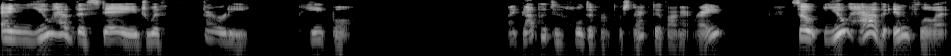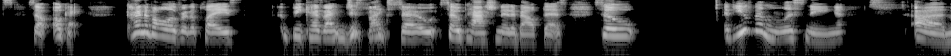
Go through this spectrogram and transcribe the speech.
and you had the stage with 30 people? Like that puts a whole different perspective on it right? So you have influence. So okay kind of all over the place because I'm just like so, so passionate about this. So if you've been listening um,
